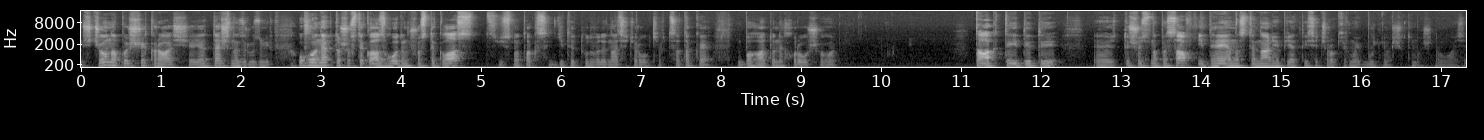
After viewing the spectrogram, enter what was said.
Що напиши краще? Я теж не зрозумів. Ого, некто шостий клас, згоден шостий клас. Звісно, так сидіти тут в 11 років. Це таке багато нехорошого. Так, ти, ти, ти. Е, ти щось написав, ідея на сценарій 5000 років майбутнього, що ти маєш на увазі.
